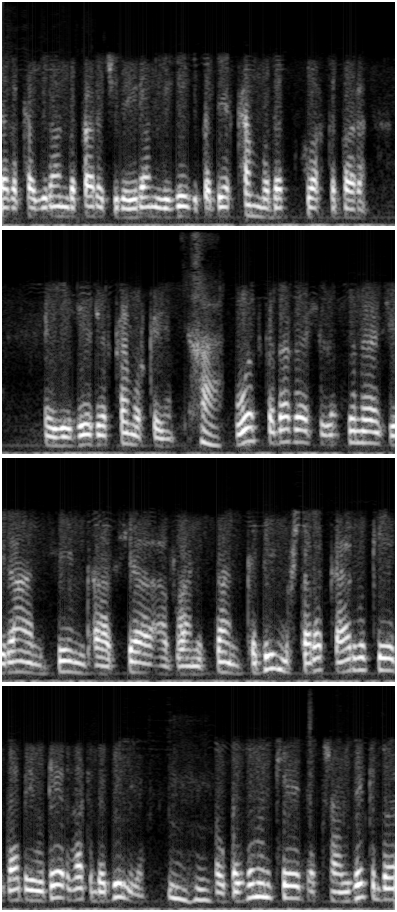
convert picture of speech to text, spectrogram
دغه تاجران د لپاره چې د ایران ویزه په ډیر کم مدت وخت لپاره ویزې ډېر کم ورکوي ښه اوس که دغه هیوادونه ایران هند آسیا افغانستان که دوی مشترک کار وکړي دا به یو ډېر غټ بدیل وي او په ضمن کې د ترانزیت به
